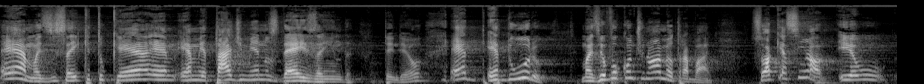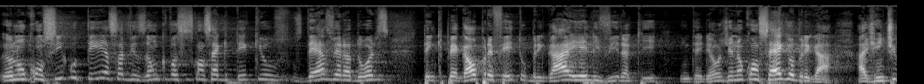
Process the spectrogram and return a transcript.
é, mas isso aí que tu quer é, é a metade menos 10 ainda. Entendeu? É, é duro, mas eu vou continuar meu trabalho. Só que assim, ó, eu, eu não consigo ter essa visão que vocês conseguem ter que os, os dez vereadores têm que pegar o prefeito, obrigar ele vir aqui, entendeu? A gente não consegue obrigar. A gente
